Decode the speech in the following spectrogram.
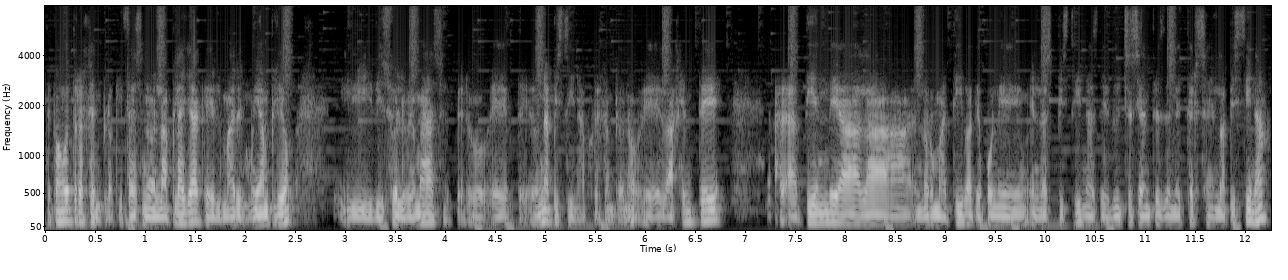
Te pongo otro ejemplo, quizás no en la playa, que el mar es muy amplio, y disuelve más, pero eh, una piscina, por ejemplo, ¿no? Eh, la gente atiende a la normativa que pone en las piscinas de ducharse antes de meterse en la piscina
